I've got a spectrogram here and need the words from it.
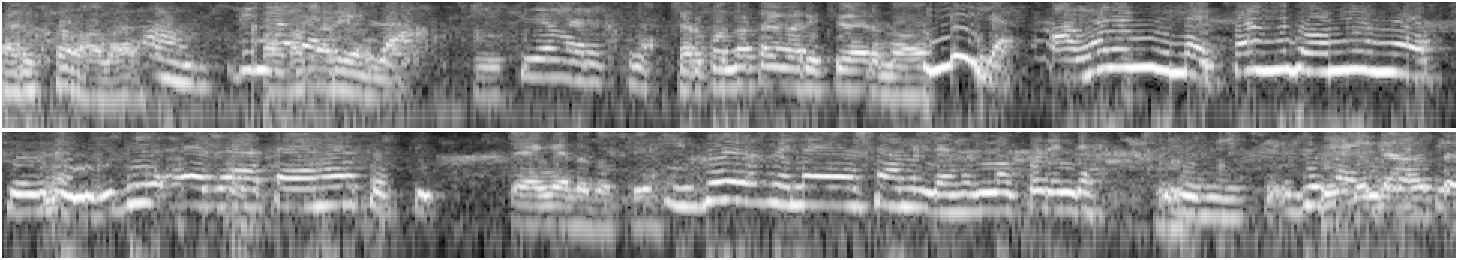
പരസ്യമാണ് ആ ഇത് ഞാൻ പടമറിയുണ്ട്. വരച്ചതാ ഇത് ഞാൻ വരച്ചതാ ചെറുപ്പം തൊട്ടേ വരയ്ക്കുമായിരുന്നോ ഇല്ല ഇല്ല അങ്ങനെയൊന്നുമില്ല. ഇപ്പൊ അങ്ങ് തോന്നി അങ്ങ് വരച്ചു ഇത് തേങ്ങ തൊത്തി തേങ്ങയുടെ ഇത് പിന്നെ നമ്മളില്ലേ ബ്രഹ്മക്കുടിന്റെ ഇത് വീടിന്റെ അകത്ത്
